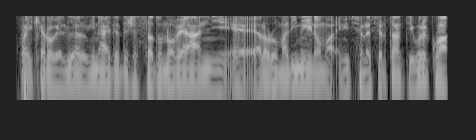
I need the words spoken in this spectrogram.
poi è chiaro che lui allo United c'è stato nove anni e alla Roma di meno, ma iniziano a essere tanti pure qua.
